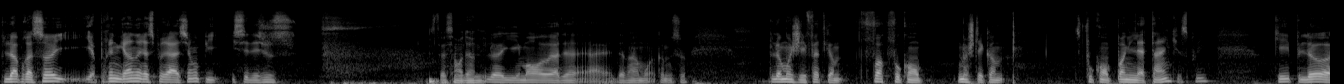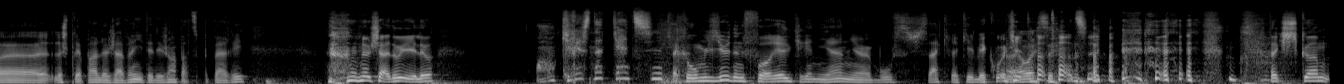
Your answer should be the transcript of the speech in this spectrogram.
Puis là, après ça, il, a pris une grande respiration, puis il s'est juste. C'était son dernier. Puis là, il est mort euh, de- euh, devant moi, comme ça. Puis là, moi, j'ai fait comme Fuck, faut qu'on. Moi, j'étais comme Faut qu'on pogne le tank, esprit. OK, puis là, euh, là, je prépare le javelin, il était déjà en partie préparé. là, Shadow, il est là. On crisse notre camp d'ici. Fait qu'au milieu d'une forêt ukrainienne, il y a un beau sacre québécois qui Ah ouais, est c'est- entendu. fait que je suis comme.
